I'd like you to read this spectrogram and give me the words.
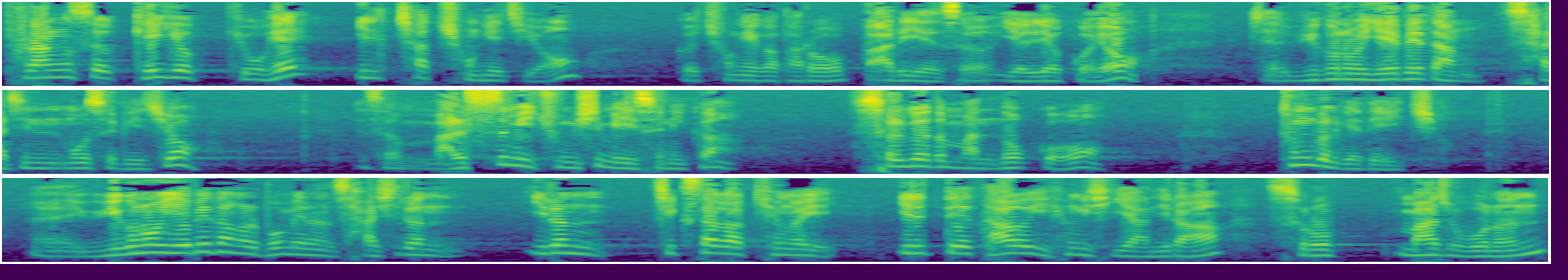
프랑스 개혁교회 1차 총회지요. 그 총회가 바로 파리에서 열렸고요. 위그노 예배당 사진 모습이죠. 그래서 말씀이 중심에 있으니까 설교들만 놓고 둥글게 돼 있죠. 위그노 예배당을 보면은 사실은 이런 직사각형의 일대다의 형식이 아니라 서로 마주보는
